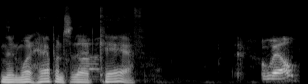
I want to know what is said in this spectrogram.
And then what happens to that Uh, calf? Well,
